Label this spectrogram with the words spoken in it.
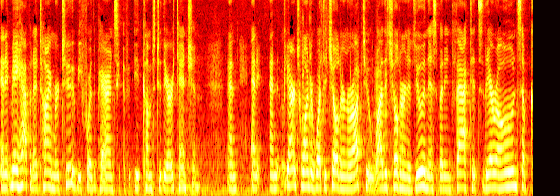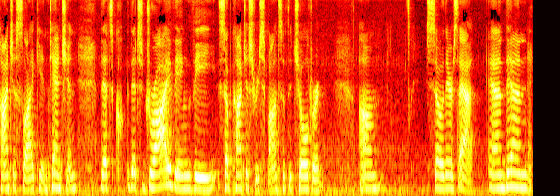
And it may happen a time or two before the parents, it comes to their attention. And, and, and parents wonder what the children are up to, why the children are doing this, but in fact, it's their own subconscious like intention that's, that's driving the subconscious response of the children. Um, so there's that. And then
